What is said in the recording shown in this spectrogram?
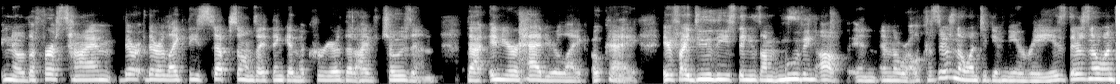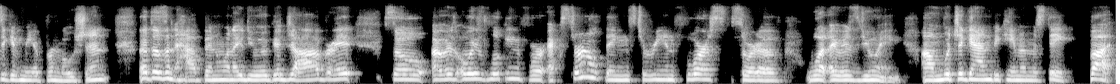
you know, the first time there, there are like these stepstones, I think, in the career that I've chosen that in your head, you're like, okay, if I do these things, I'm moving up in, in the world because there's no one to give me a raise. There's no one to give me a promotion. That doesn't happen when I do a good job, right? So I was always looking for external things to reinforce sort of what I was doing, um, which again became a mistake but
